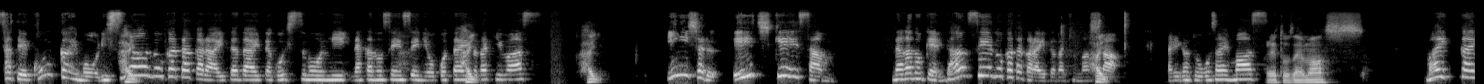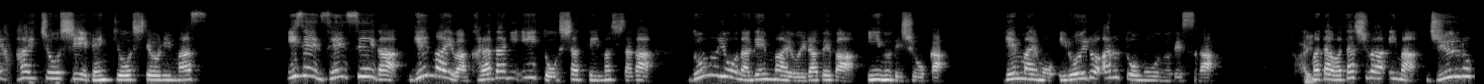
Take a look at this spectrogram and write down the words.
さて、今回もリスナーの方からいただいたご質問に中野先生にお答えいただきます。はいイニシャル HK さん、長野県男性の方からいただきました。はありがとうございますあ。りがとうございます毎回拝聴し勉強しております。以前先生が玄米は体にいいとおっしゃっていましたが、どのような玄米を選べばいいのでしょうか？玄米もいろいろあると思うのですが、はいまた私は今16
